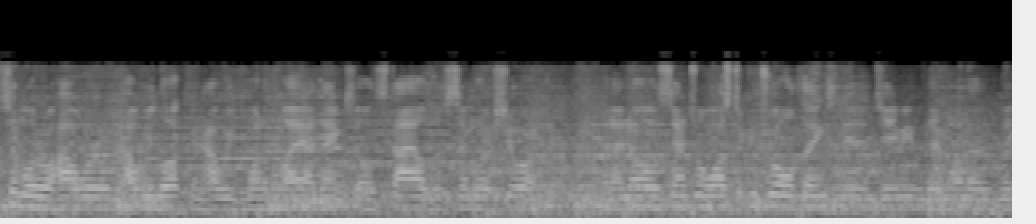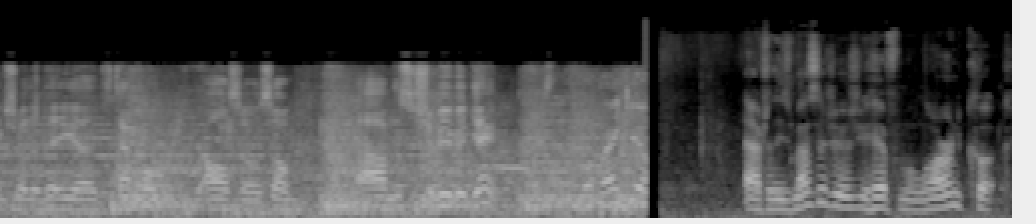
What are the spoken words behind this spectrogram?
similar to how we how we look and how we want to play. I think so. Styles are similar, sure. And I know Central wants to control things, and, Jamie they want to make sure that they uh, tempo also. So um, this should be a good game. Well, thank you. After these messages, you hear from Lauren Cook.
